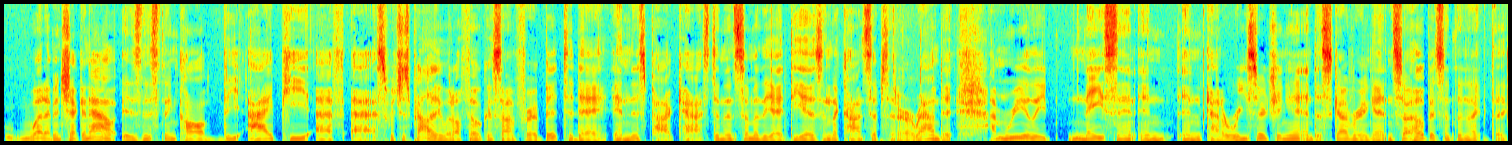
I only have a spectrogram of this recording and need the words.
what I've been checking out is this thing called the IPFS, which is probably what I'll focus on for a bit today in this podcast, and then some of the ideas and the concepts that are around it. I'm really nascent in, in kind of researching it and discovering it, and so I hope it's something that, that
